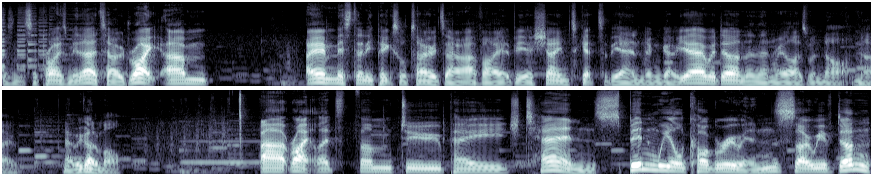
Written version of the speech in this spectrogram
Doesn't surprise me there, Toad. Right, um, I ain't missed any Pixel Toads out, have I? It'd be a shame to get to the end and go, yeah, we're done, and then realise we're not. No. No, we got them all. Uh, right, let's thumb to page 10. Spinwheel Cog Ruins. So we've done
